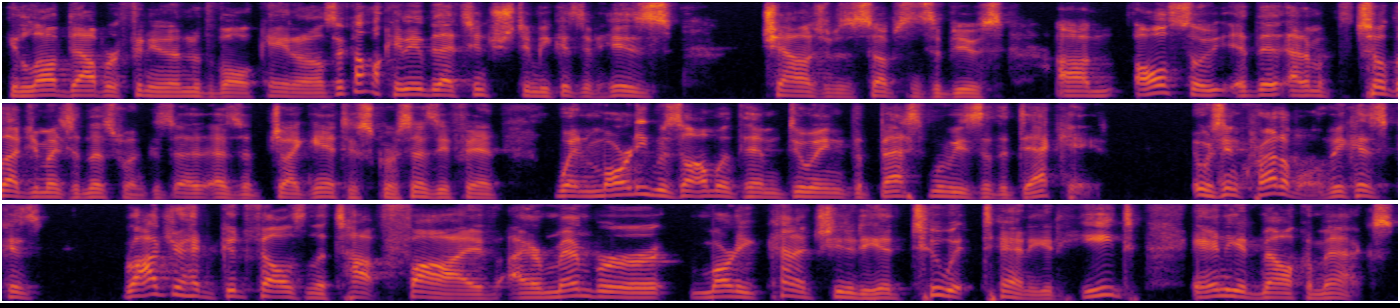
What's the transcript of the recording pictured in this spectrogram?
He loved Albert Finney under the volcano. And I was like, oh, okay, maybe that's interesting because of his challenge of substance abuse. Um, also, and I'm so glad you mentioned this one because as a gigantic Scorsese fan, when Marty was on with him doing the best movies of the decade, it was incredible because because Roger had Goodfellas in the top five. I remember Marty kind of cheated. He had two at ten. He had Heat and he had Malcolm X.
